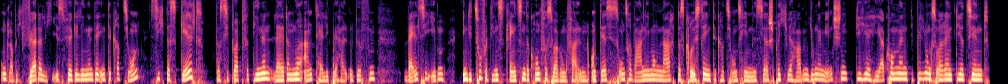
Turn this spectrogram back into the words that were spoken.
unglaublich förderlich ist für gelingende Integration, sich das Geld, das sie dort verdienen, leider nur anteilig behalten dürfen weil sie eben in die Zuverdienstgrenzen der Grundversorgung fallen. Und das ist unserer Wahrnehmung nach das größte Integrationshemmnis. Ja. Sprich, wir haben junge Menschen, die hierher kommen, die bildungsorientiert sind,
